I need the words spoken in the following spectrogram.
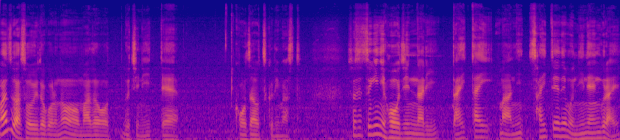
まずはそういうところの窓口に行って口座を作りますと。そして次に法人なり大体まあ最低でも2年ぐらい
